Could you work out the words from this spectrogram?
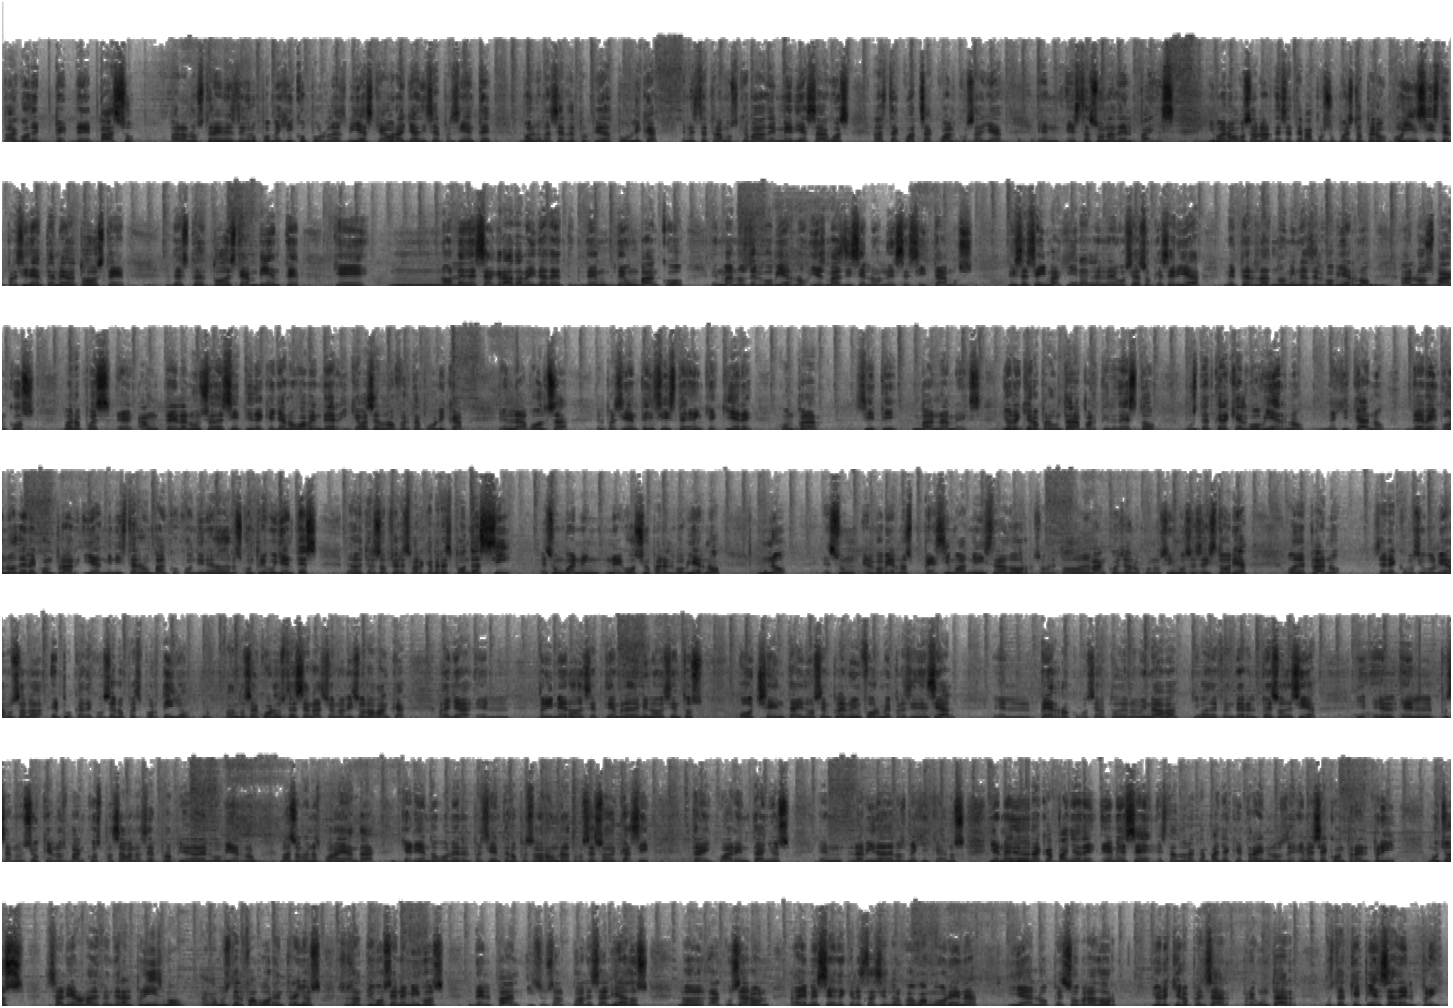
pago de, de paso para los trenes de Grupo México por las vías que ahora ya dice el presidente vuelven a ser de propiedad pública en este tramo que va de Medias Aguas hasta Coatzacoalcos allá en esta zona del país. Y bueno, vamos a hablar de ese tema por supuesto, pero hoy insiste el presidente en medio de todo este, de este, todo este ambiente que mm, no le desagrada la idea de, un banco en manos del gobierno y es más dice lo necesitamos. Dice, ¿se imaginan el negociazo que sería meter las nóminas del gobierno a los bancos? Bueno, pues eh, ante el anuncio de Citi de que ya no va a vender y que va a ser una oferta pública en la bolsa, el presidente insiste en que quiere comprar City Banamex. Yo le quiero preguntar a partir de esto, ¿usted cree que el gobierno mexicano debe o no debe comprar y administrar un banco con dinero de los contribuyentes? Le doy tres opciones para que me responda. Sí, es un buen negocio para el gobierno. No, es un el gobierno es pésimo administrador, sobre todo de bancos, ya lo conocimos esa historia. O de plano, sería como si volviéramos a la época de José López Portillo, ¿no? Cuando se acuerda usted se nacionalizó la banca allá el primero de septiembre de 1982 en pleno informe presidencial el perro, como se autodenominaba, que iba a defender el peso, decía, y él, pues anunció que los bancos pasaban a ser propiedad del gobierno. Más o menos por ahí anda queriendo volver el presidente López Obrador un retroceso de casi 30, 40 años en la vida de los mexicanos. Y en medio de una campaña de MC, esta dura campaña que traen los de MC contra el PRI, muchos salieron a defender al PRIismo, hágame usted el favor, entre ellos sus antiguos enemigos del PAN y sus actuales aliados. Lo acusaron a MC de que le está haciendo el juego a Morena y a López Yo le quiero pensar, preguntar, ¿usted qué piensa del PRI?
